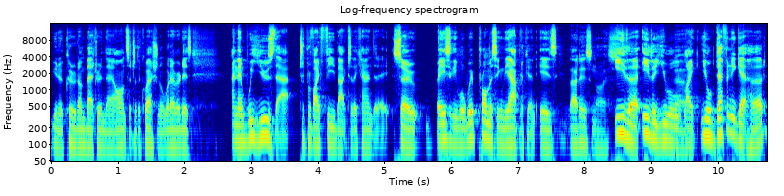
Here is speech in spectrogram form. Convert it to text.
you know could have done better in their answer to the question or whatever it is. And then we use that to provide feedback to the candidate. So basically, what we're promising the applicant is that is nice. either either you will like you'll definitely get heard.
